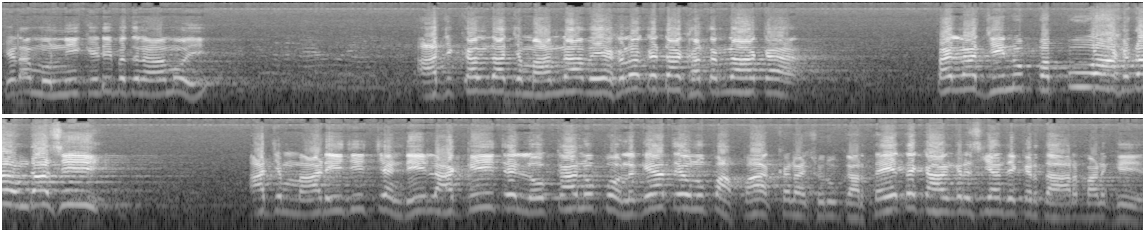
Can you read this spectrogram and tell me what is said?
ਕਿਹੜਾ ਮੁੰਨੀ, ਕਿਹੜੀ ਬਦਨਾਮ ਹੋਈ? ਅੱਜ ਕੱਲ ਦਾ ਜ਼ਮਾਨਾ ਵੇਖ ਲਓ ਕਿੱਡਾ ਖਤਰਨਾਕ ਹੈ ਪਹਿਲਾਂ ਜਿਹਨੂੰ ਪੱਪੂ ਆਖਦਾ ਹੁੰਦਾ ਸੀ, ਅੱਜ ਮਾੜੀ ਜੀ ਝੰਡੀ ਲੱਗ ਗਈ ਤੇ ਲੋਕਾਂ ਨੂੰ ਭੁੱਲ ਗਿਆ ਤੇ ਉਹਨੂੰ ਪਾਪਾ ਆਖਣਾ ਸ਼ੁਰੂ ਕਰਤਾ। ਇਹ ਤੇ ਕਾਂਗਰਸੀਆਂ ਦੇ ਕਿਰਦਾਰ ਬਣ ਗਏ।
